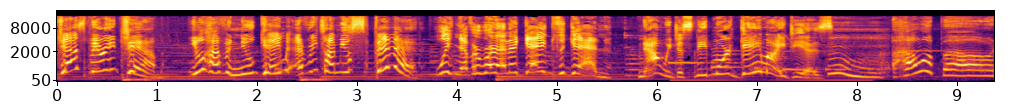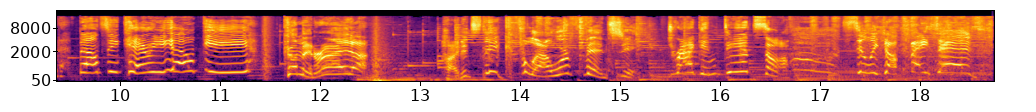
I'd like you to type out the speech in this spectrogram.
Jazzberry Jam. You'll have a new game every time you spin it. We never run out of games again. Now we just need more game ideas. Hmm, how about bouncy karaoke? Coming right up! Hide and seek! Flower fencing! Dragon dance off! Silly duck faces!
